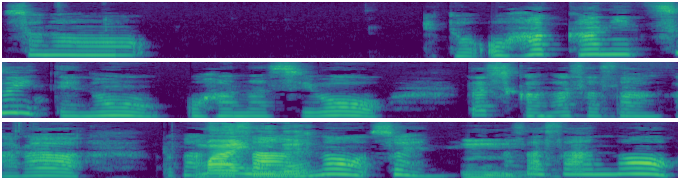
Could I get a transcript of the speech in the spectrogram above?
その、えっと、お墓についてのお話を、確かマサさんから、マサさんの、そうやね、うんマサさんの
